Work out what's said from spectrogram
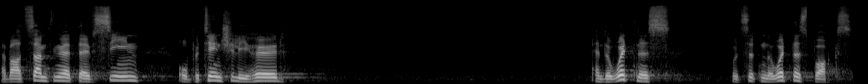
about something that they've seen or potentially heard. And the witness would sit in the witness box,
